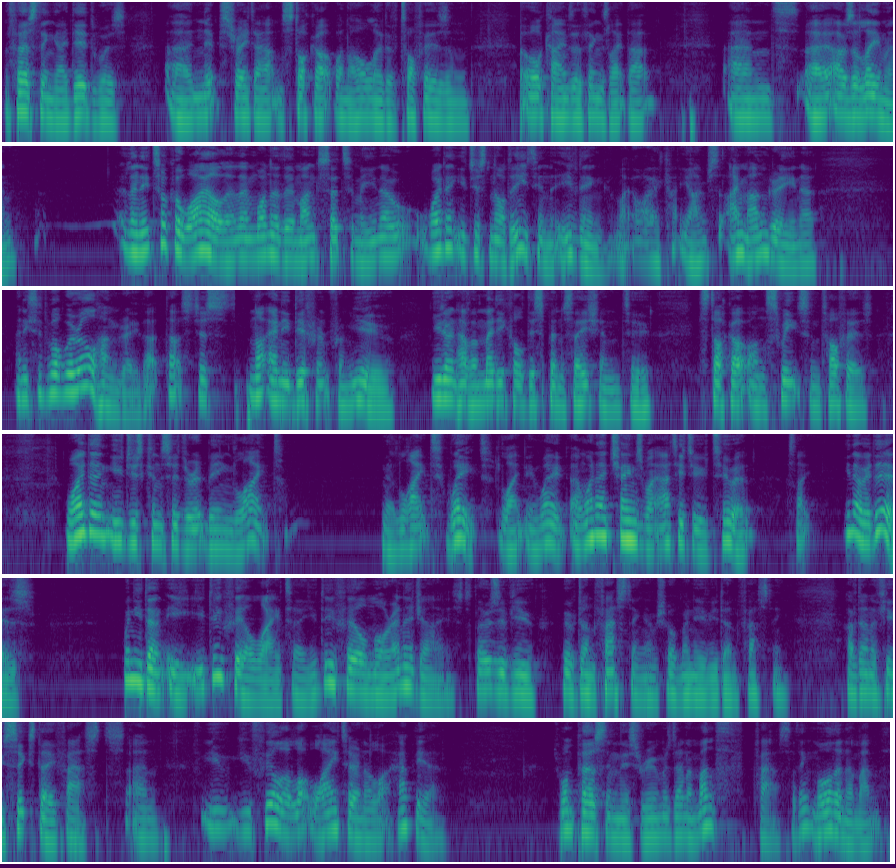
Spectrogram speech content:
the first thing I did was uh, nip straight out and stock up on a whole load of toffees and all kinds of things like that. And uh, I was a layman. Then it took a while, and then one of the monks said to me, "You know, why don't you just not eat in the evening?" I'm like, "Oh, I can't. Yeah, I'm I'm hungry, you know." And he said, "Well, we're all hungry. That that's just not any different from you. You don't have a medical dispensation to stock up on sweets and toffees. Why don't you just consider it being light you know, lightweight, light in weight. And when I changed my attitude to it, it's like, you know, it is. When you don't eat, you do feel lighter, you do feel more energized. Those of you who have done fasting, I'm sure many of you done fasting. I've done a few six-day fasts, and you, you feel a lot lighter and a lot happier. One person in this room has done a month fast, I think more than a month.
